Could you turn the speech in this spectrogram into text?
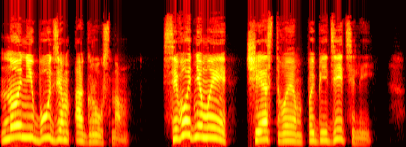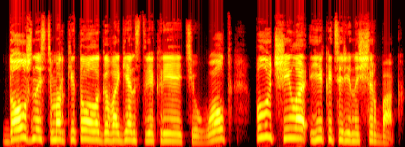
Но не будем о грустном. Сегодня мы чествуем победителей. Должность маркетолога в агентстве Creative World получила Екатерина Щербак,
